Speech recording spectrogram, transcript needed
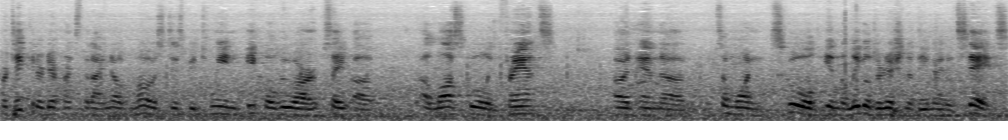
particular difference that I note most is between people who are, say, uh, a law school in France uh, and uh, someone schooled in the legal tradition of the United States.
